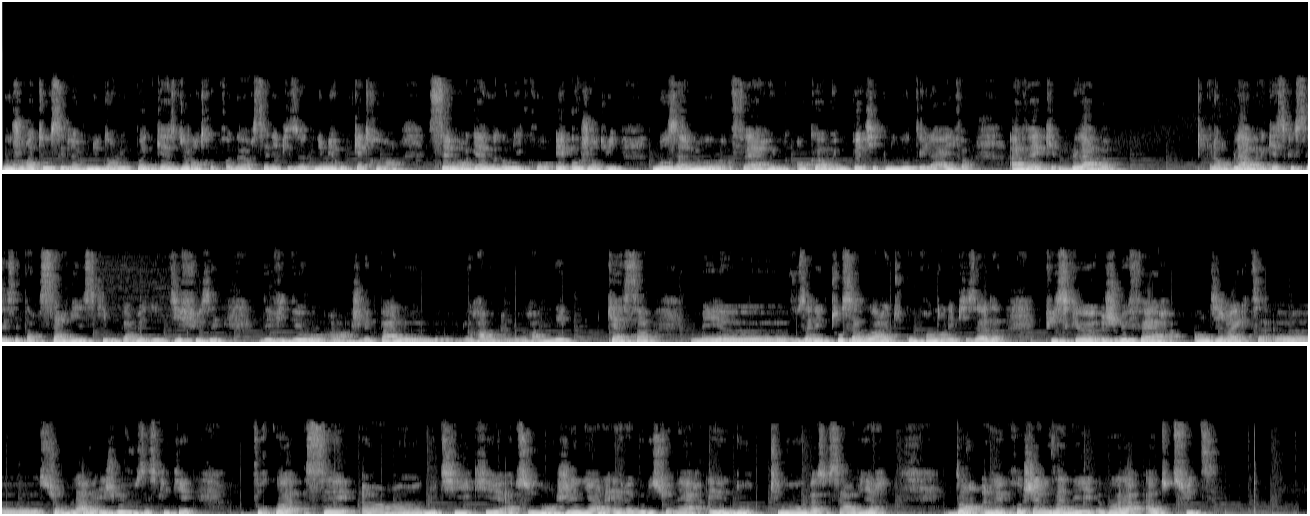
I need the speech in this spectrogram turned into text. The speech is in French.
Bonjour à tous et bienvenue dans le podcast de l'entrepreneur, c'est l'épisode numéro 80, c'est Morgane au micro et aujourd'hui nous allons faire encore une petite nouveauté live avec Blab. Alors Blab, qu'est-ce que c'est? C'est un service qui vous permet de diffuser des vidéos. Alors je ne vais pas le, ramener qu'à ça, mais euh, vous allez tout savoir et tout comprendre dans l'épisode, puisque je vais faire en direct euh, sur Blab et je vais vous expliquer pourquoi c'est un outil qui est absolument génial et révolutionnaire et dont tout le monde va se servir dans les prochaines années. Voilà, à tout de suite.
